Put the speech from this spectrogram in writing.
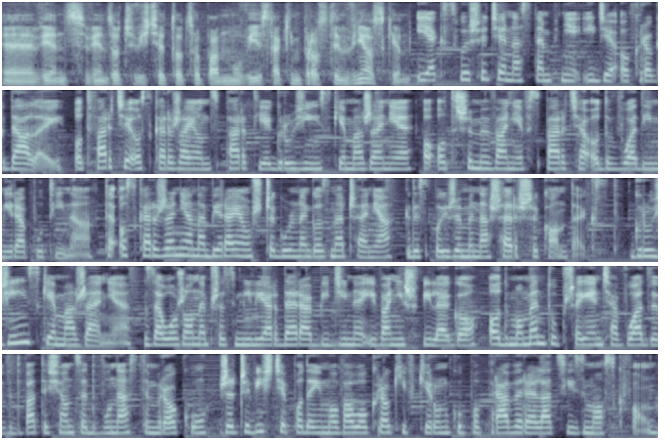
e, więc, więc oczywiście to, co pan mówi, jest takim prostym wnioskiem. I jak słyszycie, następnie idzie o krok dalej, otwarcie oskarżając partię Gruzińskie Marzenie o otrzymywanie wsparcia od Władimira Putina. Te oskarżenia nabierają szczególnego znaczenia, gdy spojrzymy na szerszy kontekst. Gruzińskie Marzenie, założone przez miliardera Bidzinę Iwaniszwilego, od momentu przejęcia władzy w 2012 roku rzeczywiście podejmowało kroki w kierunku poprawy relacji z Moskwą.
